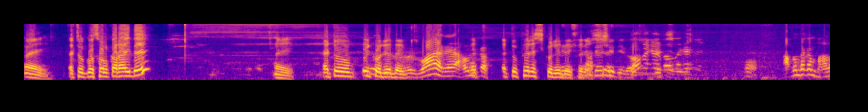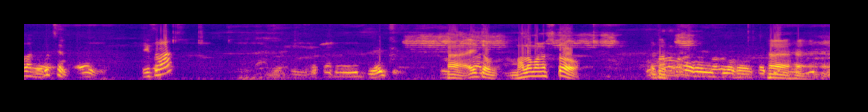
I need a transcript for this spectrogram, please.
এই একটু গোসল করাই দেই এই একটু ই করে দেই একটু ফ্রেশ করে দেই ফ্রেশ। আপনার দেখেন ভালো লাগবে বুঝছেন? ঠিক আছে না? হ্যাঁ এই তো ভালো মানুষ তো? হ্যাঁ হ্যাঁ হ্যাঁ।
